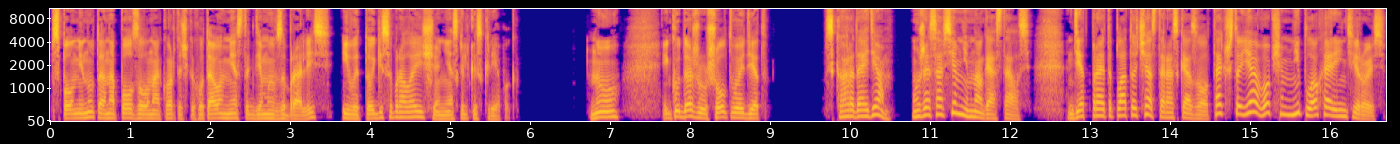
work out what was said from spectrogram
С полминуты она ползала на корточках у того места, где мы взобрались, и в итоге собрала еще несколько скрепок. «Ну, и куда же ушел твой дед?» «Скоро дойдем», «Уже совсем немного осталось. Дед про это плато часто рассказывал, так что я, в общем, неплохо ориентируюсь».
